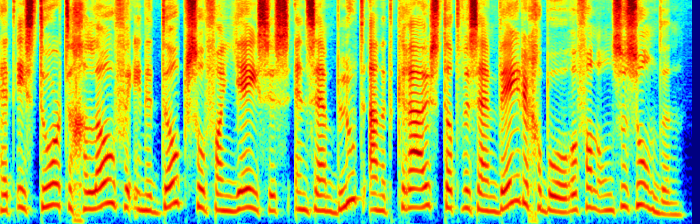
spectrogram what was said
Het is door te geloven in het doopsel van Jezus en zijn bloed aan het kruis dat we zijn wedergeboren van onze zonden.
